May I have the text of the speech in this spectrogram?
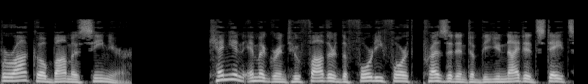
Barack Obama Sr. Kenyan immigrant who fathered the 44th President of the United States.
